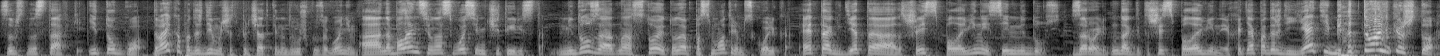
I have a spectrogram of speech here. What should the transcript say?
собственно, ставки. Итого. Давай-ка подожди, мы сейчас перчатки на двушку загоним. А на балансе у нас 8400. Медуза одна стоит, ну давай посмотрим сколько. Это где-то 6,5-7 медуз за ролик. Ну да, где-то 6,5. Хотя, подожди, я тебя только что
